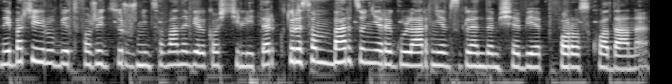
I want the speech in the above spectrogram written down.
Najbardziej lubię tworzyć zróżnicowane wielkości liter, które są bardzo nieregularnie względem siebie porozkładane.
